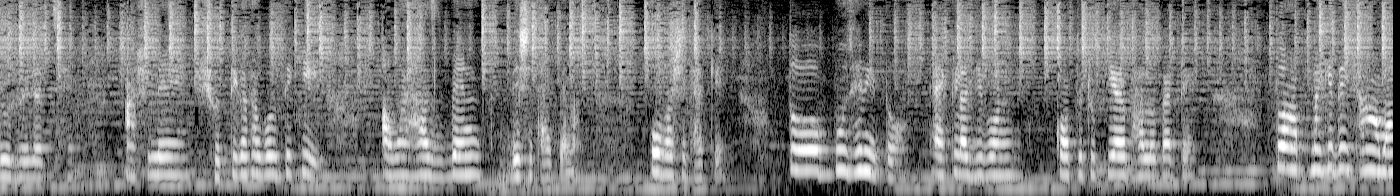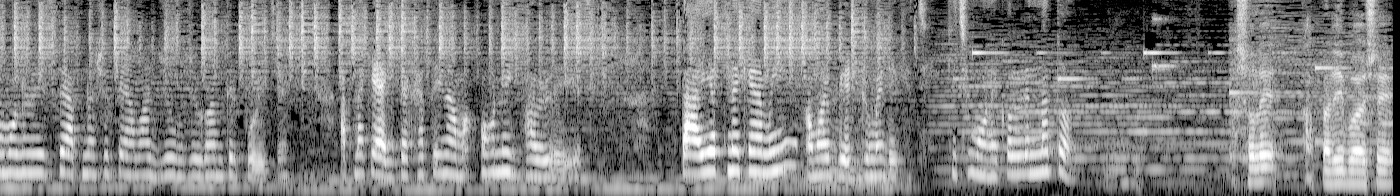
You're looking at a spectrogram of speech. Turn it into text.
দূর হয়ে যাচ্ছে। আসলে সত্যি কথা বলতে কি, আমার হাজব্যান্ড দেশে থাকে না, প্রবাসে থাকে। তো বুঝেনি তো, একলা জীবন কতটুকু আর ভালো কাটে। তো আপনাকে দেখা আমার মনে হয়েছে আপনার সাথে আমার যুগ যুগান্তের পরিচয়। আপনাকে এক দেখাতেই না আমার অনেক ভালো লেগেছে। তাই আপনাকে আমি আমার বেডরুমে ডেকেছি। কিছু মনে করলেন না তো? আসলে আপনার এই বয়সে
